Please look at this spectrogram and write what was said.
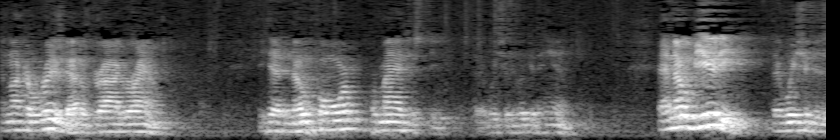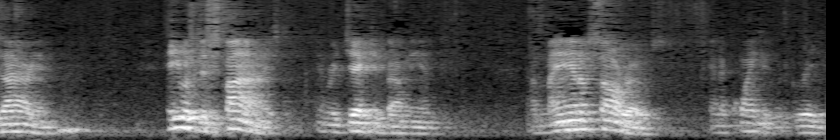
and like a root out of dry ground. He had no form or majesty that we should look at him, and no beauty that we should desire him. He was despised and rejected by men, a man of sorrows and acquainted with grief.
